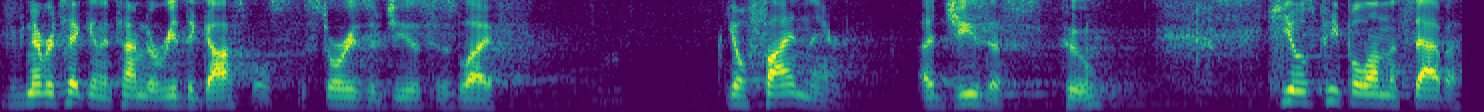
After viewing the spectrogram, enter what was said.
If you've never taken the time to read the Gospels, the stories of Jesus' life, you'll find there a Jesus who heals people on the Sabbath,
